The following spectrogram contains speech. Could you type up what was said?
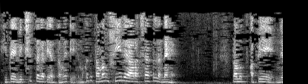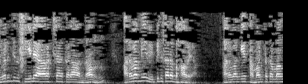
හිතේ වික්ෂිප්ත ගතියක් තමයි තියෙන්නේ. මොකද තමන් සීලය ආරක්ෂා කළා නැහැ. නමුත් අපේ නිවැරදිව සීලය ආරක්ෂා කරා නම් අර වගේ විපිරිසර භාවයක් අර වගේ තමන්ට තමන්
